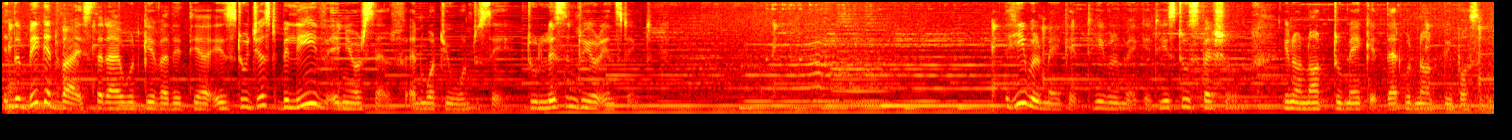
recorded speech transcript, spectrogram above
The big advice that I would give Aditya is to just believe in yourself and what you want to say, to listen to your instinct. He will make it, he will make it. He's too special, you know, not to make it. That would not be possible.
